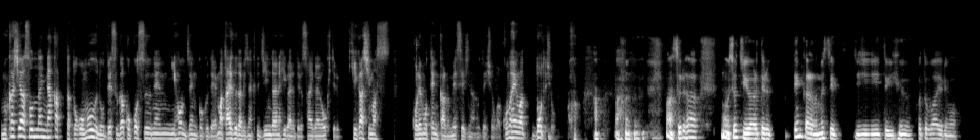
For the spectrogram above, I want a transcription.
昔はそんなになかったと思うのですが、ここ数年、日本全国で、まあ、台風だけじゃなくて甚大な被害が出る災害が起きている気がします。これも天下のメッセージなのでしょうか？この辺はどうでしょう？まあ、それはもうしょっちゅう言われてる、天からのメッセージという言葉よりも、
